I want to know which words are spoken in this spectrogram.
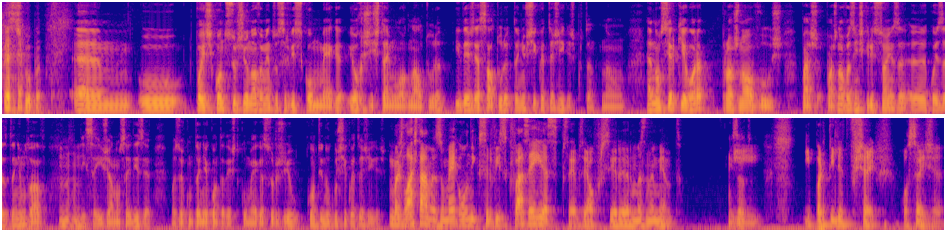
Peço desculpa. Um, o... Depois, quando surgiu novamente o serviço como Mega, eu registrei-me logo na altura e desde essa altura que tenho os 50 GB. Portanto, não... a não ser que agora, para, os novos, para, as, para as novas inscrições, a, a coisa tenha mudado. Uhum. Isso aí já não sei dizer. Mas eu, como tenho a conta desde que o Mega surgiu, continuo com os 50 GB. Mas lá está, mas o Mega o único serviço que faz é esse, percebes? É oferecer armazenamento e, e, partilha de fecheiros. Ou seja,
